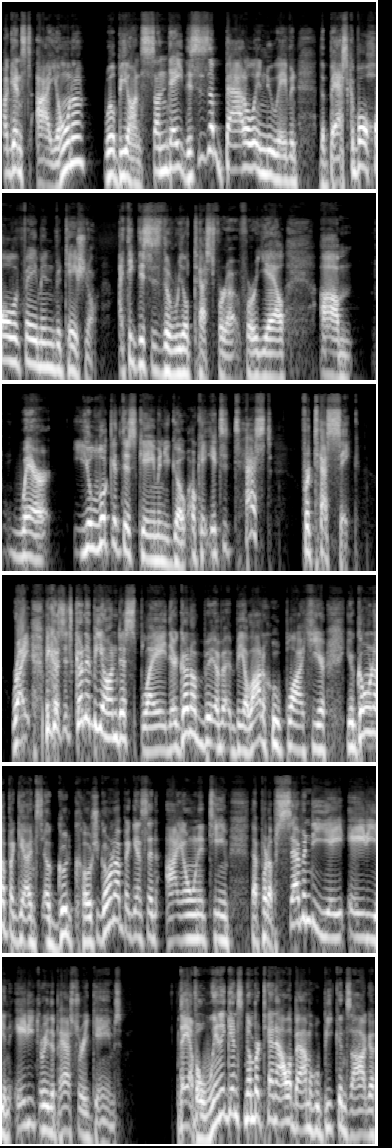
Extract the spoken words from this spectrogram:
against Iona will be on Sunday. This is a battle in New Haven, the Basketball Hall of Fame Invitational. I think this is the real test for for Yale. Um, where you look at this game and you go, okay, it's a test for test's sake, right? Because it's going to be on display. There's going to be, uh, be, a lot of hoopla here. You're going up against a good coach. You're going up against an Iona team that put up 78, 80, and 83 the past three games. They have a win against number 10 Alabama, who beat Gonzaga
